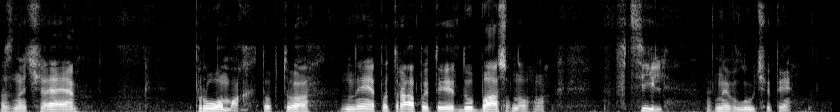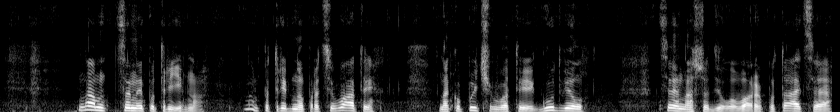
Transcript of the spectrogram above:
означає промах, тобто не потрапити до бажаного в ціль, не влучити. Нам це не потрібно. Нам потрібно працювати, накопичувати goodwill, це наша ділова репутація.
